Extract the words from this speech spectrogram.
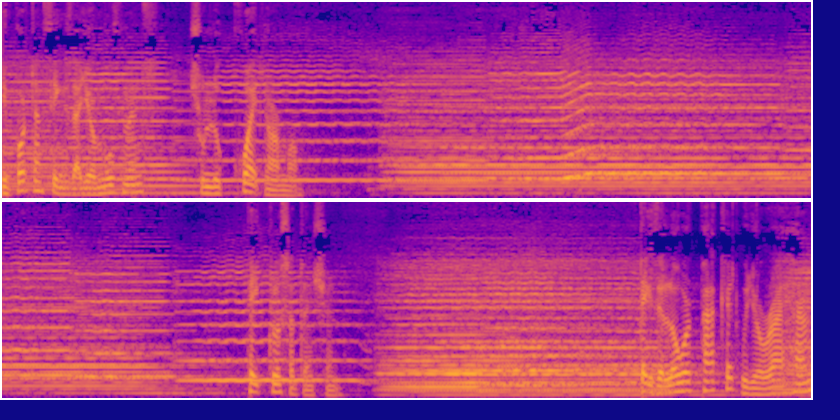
The important thing is that your movements should look quite normal. Pay close attention. Take the lower packet with your right hand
